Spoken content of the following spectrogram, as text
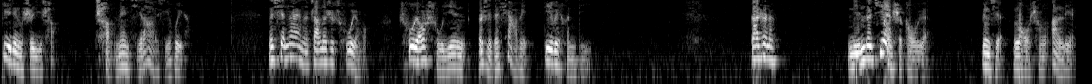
必定是一场场面极大的机会呀。那现在呢，占的是初爻，初爻属阴，而且在下位，地位很低。但是呢，您的见识高远。并且老成暗恋，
